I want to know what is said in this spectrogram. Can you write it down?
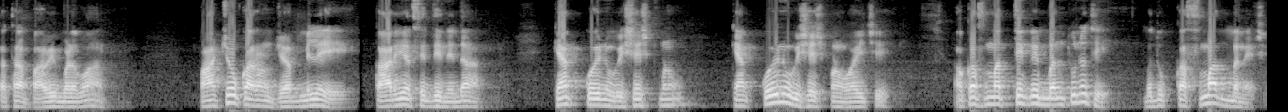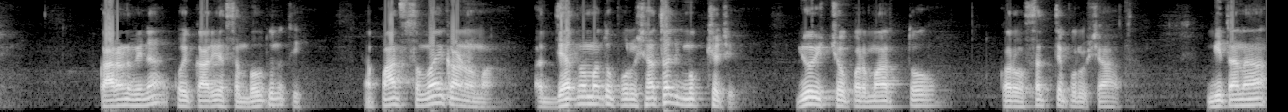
તથા ભાવિ બળવાન. પાંચો કારણ જબ મિલે કાર્ય સિદ્ધિ નિદાન. ક્યાંક કોઈનું વિશેષપણું, ક્યાંક કોઈનું વિશેષપણું હોય છે. અકસ્માતથી કંઈ બનતું નથી, બધું કસ્માત બને છે. કારણ વિના કોઈ કાર્ય સંભવતું નથી. આ પાંચ સમય કારણોમાં અધ્યાત્મમાં તો પુરુષાર્થ જ મુખ્ય છે. જો ઈચ્છો પરમાર્થ તો કરો સત્ય પુરુષાર્થ ગીતાના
